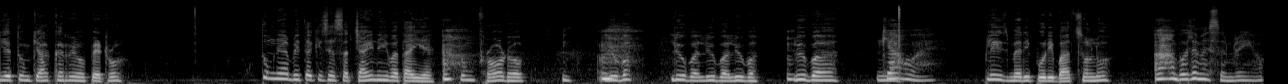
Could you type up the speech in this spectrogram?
ये तुम क्या कर रहे हो पेट्रो? तुमने अभी तक इसे सच्चाई नहीं बताई है। तुम फ्रॉड हो। ल्यूबा ल्यूबा ल्यूबा ल्यूबा ल्यूबा। क्या हुआ है? प्लीज़ मेरी पूरी बात सुन लो। हाँ बोलो मैं सुन रही हूँ।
